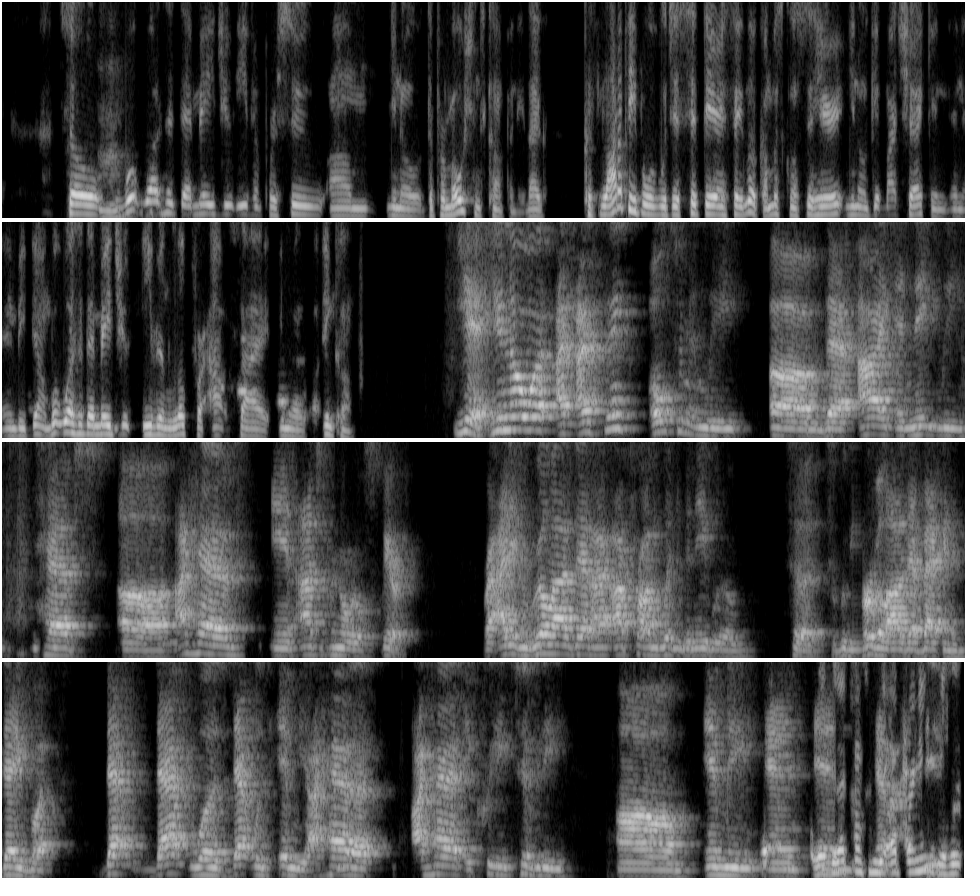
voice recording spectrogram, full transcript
So, mm-hmm. what was it that made you even pursue, um, you know, the promotions company? Like, because a lot of people would just sit there and say, "Look, I'm just going to sit here, you know, get my check and, and, and be done." What was it that made you even look for outside, you know, income? Yeah, you know what? I, I think ultimately um, that I innately have uh, I have an entrepreneurial spirit. Right? I didn't realize that. I, I probably wouldn't have been able to to to really verbalize that back in the day, but that that was that was in me. I had a I had a creativity um, in me. And, and did that come from your upbringing? Was it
